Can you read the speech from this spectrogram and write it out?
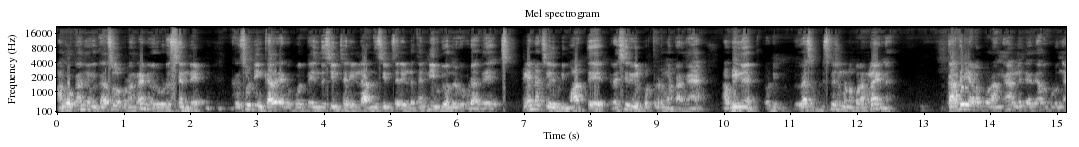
அங்க உட்காந்து இவங்க கதை சொல்ல போறாங்களா? நீ ஒரு கூட சேர்ந்து ஷூட்டிங் கதை கேட்க போட்டு இந்த சீன் சரியில்லை அந்த சீன் சரியில்லை தண்ணி இப்படி வந்திருக்க கூடாது. கிளைமேக்ஸ்ல இது இப்படி மாத்து ரசிகர்கள் பொறுத்துக்கிட மாட்டாங்க அப்படின்னு டிஸ்கஷன் பண்ண போறாங்களா என்ன? கதறி அழ போறாங்க. அல்லது எதையாவது கொடுங்க.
